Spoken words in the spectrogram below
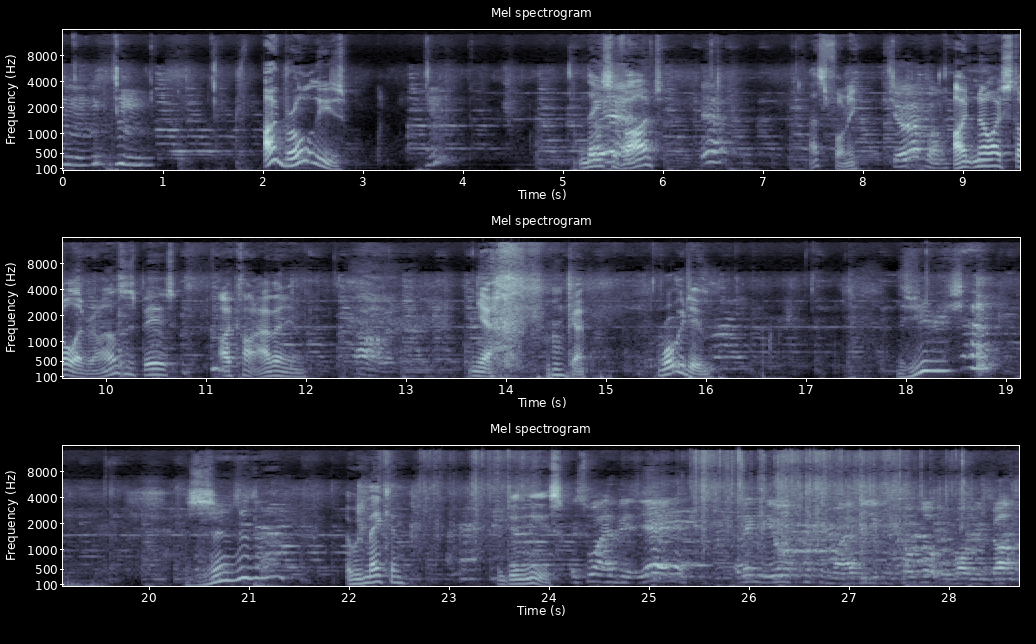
Mm-hmm. I brought these. Hmm? They Oh, yeah. survived. Yeah. That's funny. Do you have one? I know I stole everyone else's beers. I can't have any. Oh, Yeah. okay. What we do? Are we making? We're doing these. it's whatever. Yeah, yeah. I think you're cooking whatever you can cook up with what we've got.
